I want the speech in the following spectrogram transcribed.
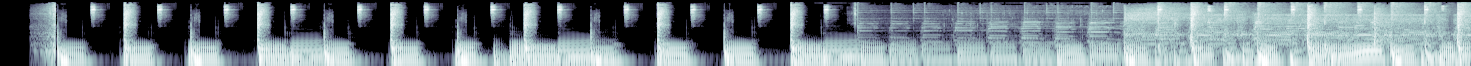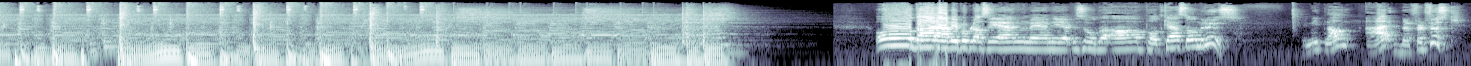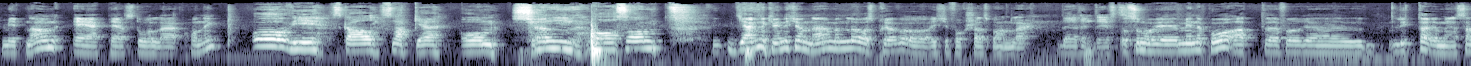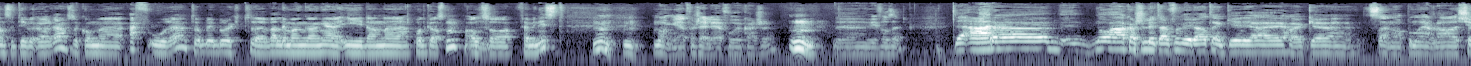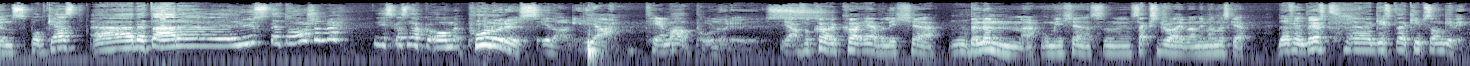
Er vi på plass igjen med en ny episode av podkast om rus. Mitt navn er Bøffert Fusk, Mitt navn er Per Ståle Honning. og vi skal snakke om kjønn og sånt. Gjerne kvinnekjønnet, men la oss prøve å ikke forskjellsbehandle. Definitivt. Og så må vi minne på at eh, for eh, lyttere med sensitive ører, så kommer F-ordet til å bli brukt eh, veldig mange ganger i denne podkasten, altså feminist. Mm, mm, mange forskjellige F-ord, kanskje. Mm. Det, vi får se. Det er øh, Nå er kanskje lytteren forvirra og tenker jeg har jo ikke signa opp på noen jævla kjønnspodkast. Eh, dette er øh, rus dette år, skjønner du. Vi skal snakke om pornorus i dag. Ja. Tema pornorus. ja, for hva, hva er vel ikke belønnende om ikke sexdriven i mennesket? Definitivt. Uh, gift that keeps on giving.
